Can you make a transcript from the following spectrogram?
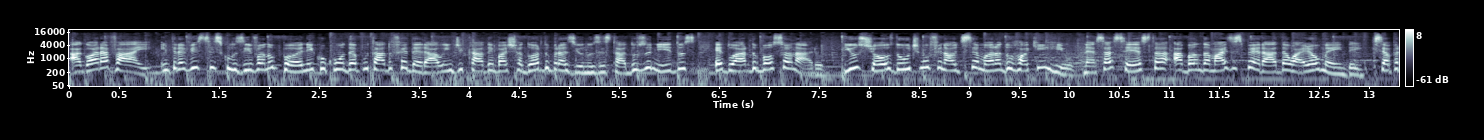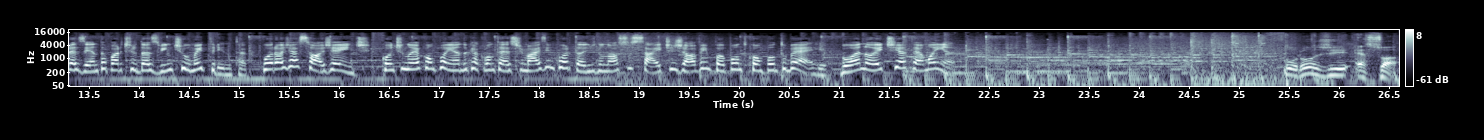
Agora vai! Entrevista exclusiva no Pânico com o deputado federal indicado embaixador do Brasil nos Estados Unidos, Eduardo Bolsonaro. E os shows do último final de semana do Rock in Rio. Nessa sexta, a banda mais esperada é o Iron Maiden, que se apresenta a partir das 21h30. Por hoje é só, gente. Continue acompanhando o que acontece de mais importante no nosso site jovempan.com.br. Boa noite noite e até amanhã. Por hoje é só.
